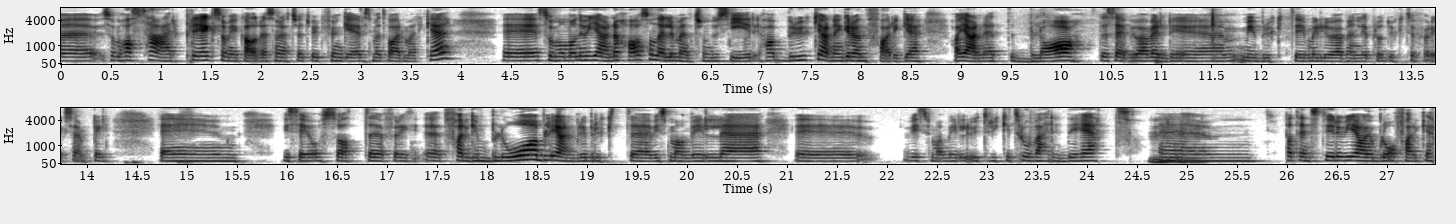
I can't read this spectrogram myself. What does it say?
eh, som har særpreg, som vi kaller det, som rett og slett vil fungere som et varemerke, så må man jo gjerne ha sånne elementer som du sier. Ha, bruk gjerne en grønnfarge. Ha gjerne et blad. Det ser vi jo er veldig eh, mye brukt i miljøvennlige produkter, f.eks. Eh, vi ser jo også at, for, fargen blå gjerne blir brukt hvis man vil hvis man vil uttrykke troverdighet. Mm. Eh, patentstyret, vi har jo blå farge.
